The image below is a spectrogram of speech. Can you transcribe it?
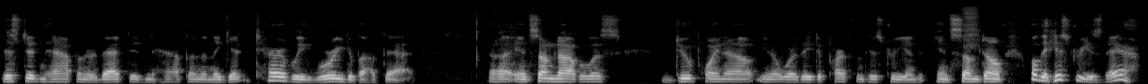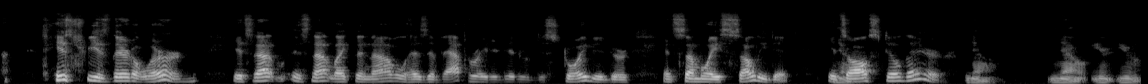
this didn't happen or that didn't happen, and they get terribly worried about that. Uh, and some novelists do point out, you know, where they depart from history and, and some don't. Well, the history is there. history is there to learn. It's not it's not like the novel has evaporated it or destroyed it or in some way sullied it. It's no. all still there. No, no, you're you're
